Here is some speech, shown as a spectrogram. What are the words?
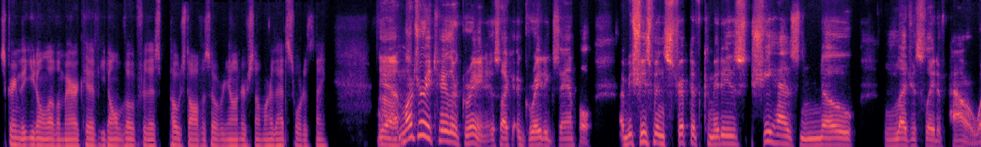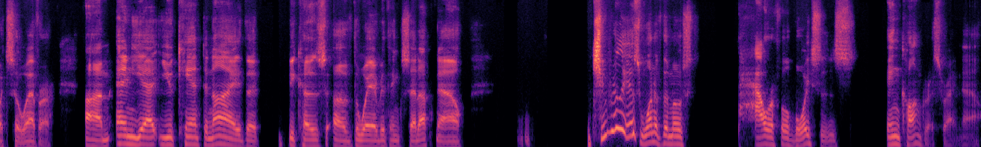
scream that you don't love america if you don't vote for this post office over yonder somewhere that sort of thing yeah, um, Marjorie Taylor Greene is like a great example. I mean, she's been stripped of committees. She has no legislative power whatsoever. Um, and yet you can't deny that because of the way everything's set up now, she really is one of the most powerful voices in Congress right now.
